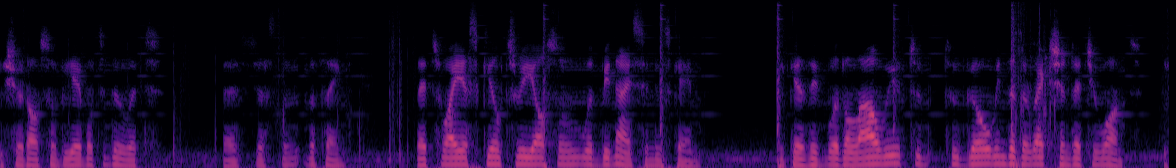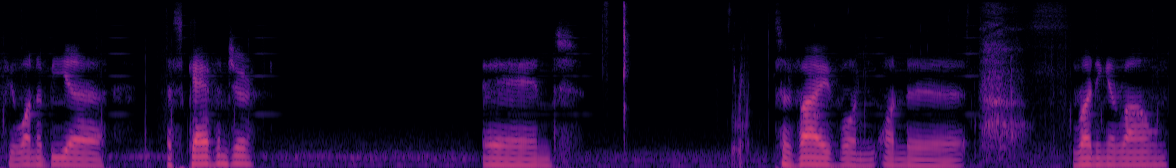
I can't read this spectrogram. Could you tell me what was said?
you should also be able to do it. That's just the, the thing. That's why a skill tree also would be nice in this game. Because it would allow you to, to go in the direction that you want. If you want to be a, a scavenger and survive on on the running around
